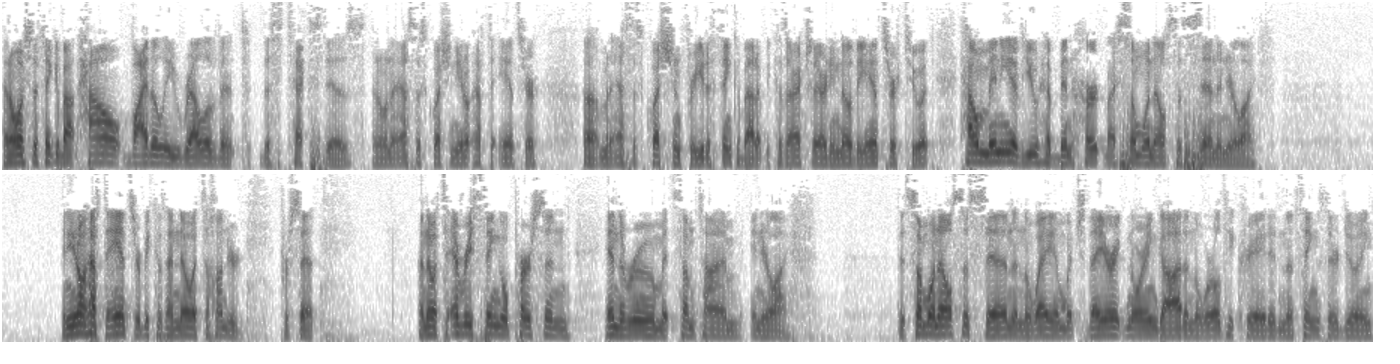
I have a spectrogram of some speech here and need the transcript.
And I want us to think about how vitally relevant this text is. And I want to ask this question. You don't have to answer. Uh, I'm going to ask this question for you to think about it because I actually already know the answer to it. How many of you have been hurt by someone else's sin in your life? And you don't have to answer because I know it's a hundred percent. I know it's every single person in the room at some time in your life that someone else's sin and the way in which they are ignoring God and the world He created and the things they're doing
